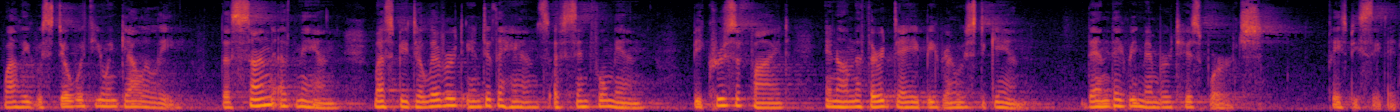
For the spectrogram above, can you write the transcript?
while he was still with you in Galilee the Son of Man must be delivered into the hands of sinful men, be crucified, and on the third day be raised again. Then they remembered his words. Please be seated.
